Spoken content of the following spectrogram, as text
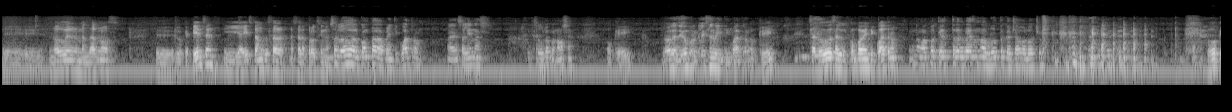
Eh, no duden en mandarnos eh, lo que piensen y ahí estamos hasta, hasta la próxima. Un saludo al compa 24, allá en Salinas. Jesús lo conoce. Ok, Luego les digo por qué le hice el 24. ok. Saludos al compa 24. Y nomás porque es tres veces más bruto que el chavo el 8. Ok,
